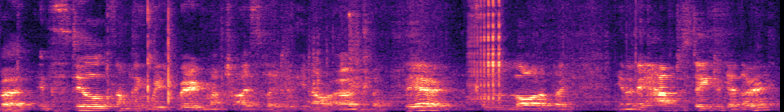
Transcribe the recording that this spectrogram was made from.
but it's still something we've very much isolated in our own but there it's a lot of like you know they have to stay together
